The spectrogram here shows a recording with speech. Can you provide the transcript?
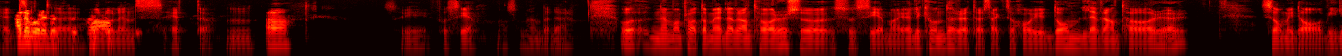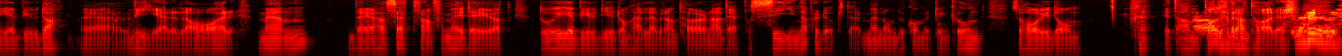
headset, Ja, det var det eh. HoloLens 1. då. Mm. Ja, vi får se vad som händer där. Och när man pratar med leverantörer så, så ser man ju, eller kunder rättare sagt, så har ju de leverantörer som idag vill erbjuda eh, VR eller AR. Men det jag har sett framför mig det är ju att då erbjuder ju de här leverantörerna det på sina produkter. Men om du kommer till en kund så har ju de ett antal leverantörer. eller hur?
